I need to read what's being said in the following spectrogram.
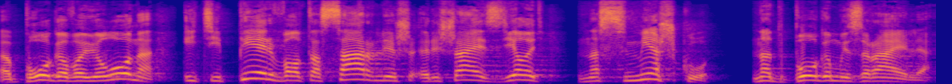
э, Бога Вавилона. И теперь Валтасар лишь решает сделать насмешку над Богом Израиля.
